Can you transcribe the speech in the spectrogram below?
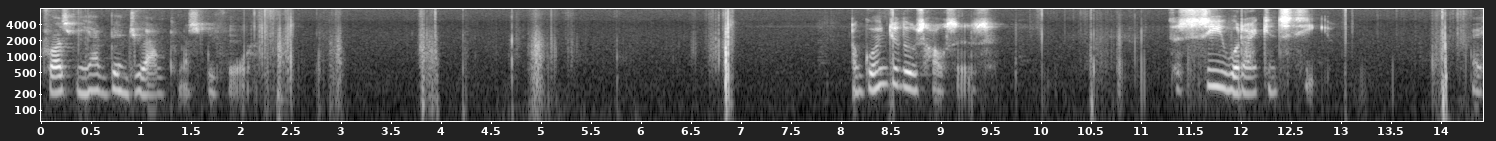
Trust me, I've been to Alchemist before. I'm going to those houses to see what I can see. I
